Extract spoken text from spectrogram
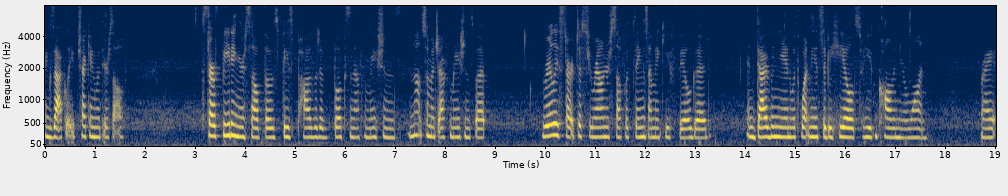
exactly. Check in with yourself. Start feeding yourself those these positive books and affirmations. Not so much affirmations, but really start to surround yourself with things that make you feel good and diving in with what needs to be healed so you can call in your one. Right?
